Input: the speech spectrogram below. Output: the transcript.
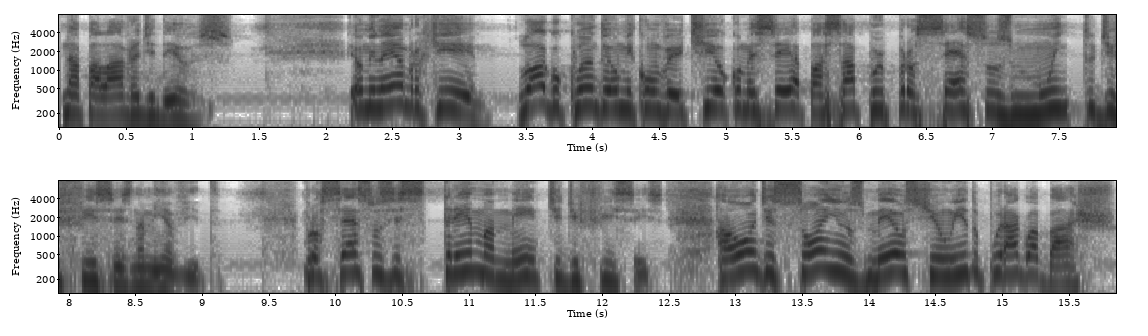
na palavra de Deus. Eu me lembro que logo quando eu me converti, eu comecei a passar por processos muito difíceis na minha vida processos extremamente difíceis, aonde sonhos meus tinham ido por água abaixo,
